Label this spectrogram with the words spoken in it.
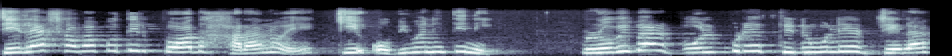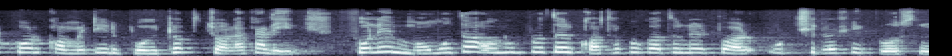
জেলা সভাপতির পদ হারানোয় কি অভিমানী তিনি? রবিবার বোলপুরের তৃণমূলের জেলা কোর কমিটির বৈঠক চলাকালীন ফোনে মমতা অনুব্রতর কথোপকথনের পর উঠছিল সেই প্রশ্ন।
